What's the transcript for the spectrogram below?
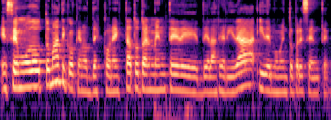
ese modo automático que nos desconecta totalmente de, la realidad y del momento presente.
